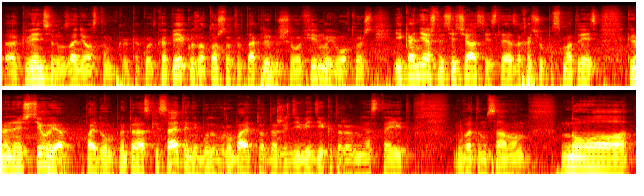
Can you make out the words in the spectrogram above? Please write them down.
э, Квентину занес там какую-то копейку за то, что ты так любишь его фильмы и его творчество. И, конечно, сейчас, если я захочу посмотреть «Криминальное чтиво», я пойду на пиратский сайт, и не буду врубать тот даже DVD, который у меня стоит в этом самом. Но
